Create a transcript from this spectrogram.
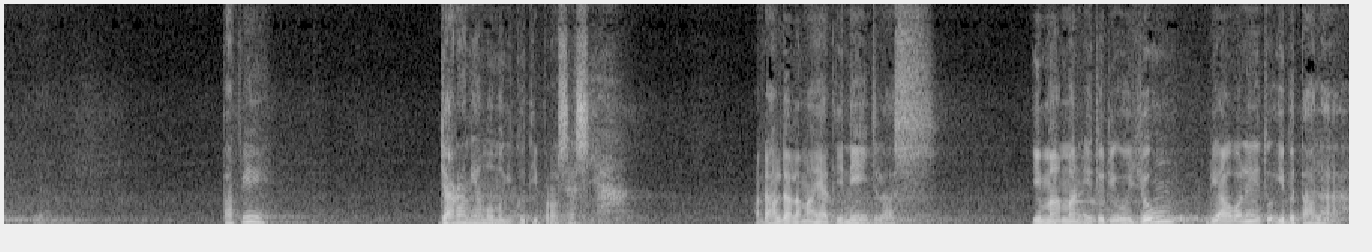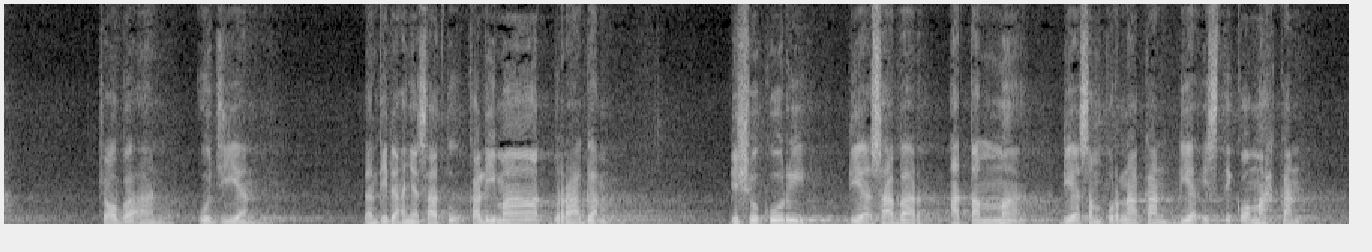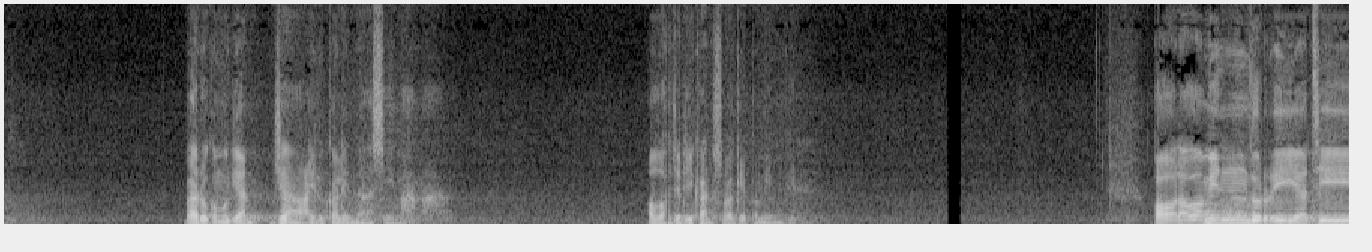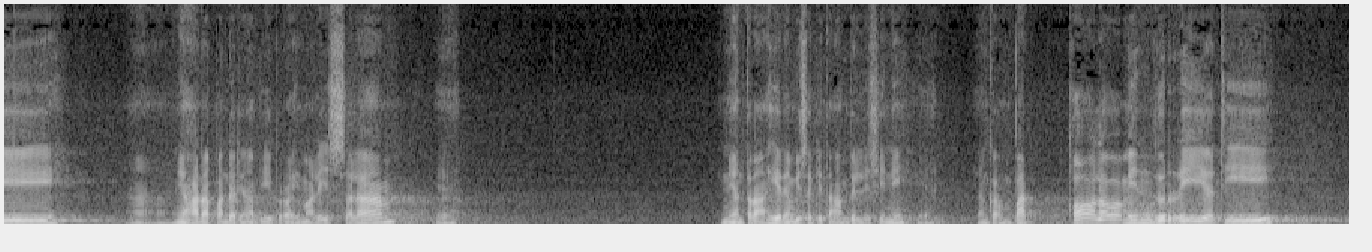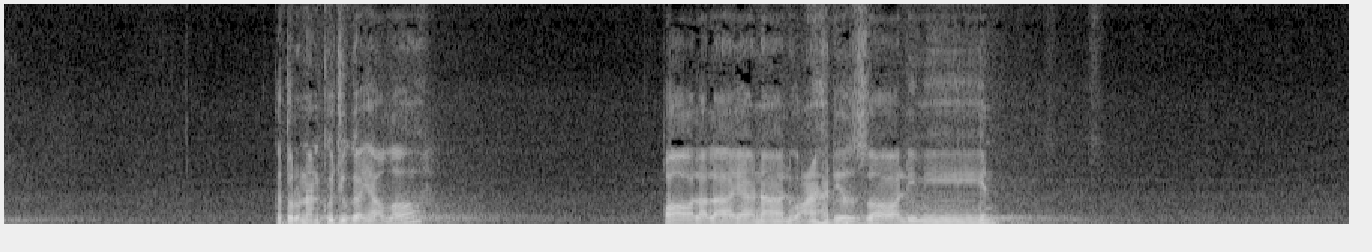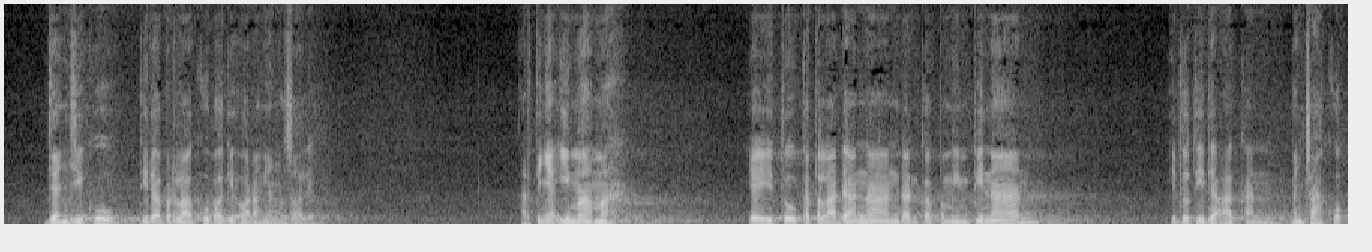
Tapi jarang yang mau mengikuti prosesnya. Padahal dalam ayat ini jelas imaman itu di ujung, di awalnya itu ibtala. Cobaan, ujian. Dan tidak hanya satu, kalimat beragam disyukuri, dia sabar, atamma, dia sempurnakan, dia istiqomahkan. Baru kemudian ja'ilu kalinas imama. Allah jadikan sebagai pemimpin. Qala wa min dzurriyyati. Nah, ini harapan dari Nabi Ibrahim alaihissalam ya. Ini yang terakhir yang bisa kita ambil di sini ya. Yang keempat, qala wa min dzurriyyati keturunanku juga ya Allah. Qala la yanalu ahdi zalimin. Janjiku tidak berlaku bagi orang yang zalim. Artinya imamah yaitu keteladanan dan kepemimpinan itu tidak akan mencakup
